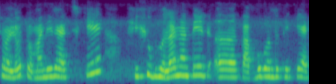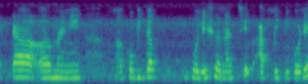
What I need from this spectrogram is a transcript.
চলো, তোমাদের আজকে শিশু ভোলানাথের কাব্যগ্রন্থ থেকে একটা মানে কবিতা বলে শোনাচ্ছি, আবৃত্তি করে।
